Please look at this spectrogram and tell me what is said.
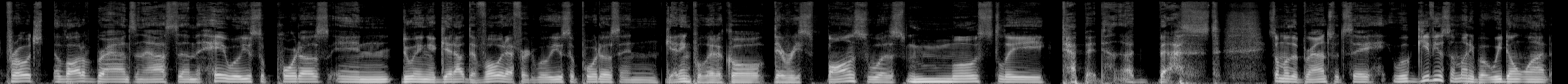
approached a lot of brands and asked them, hey, will you support us in doing a get out the vote effort? Will you support us in getting political? The response was mostly tepid at best. Some of the brands would say, we'll give you some money, but we don't want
